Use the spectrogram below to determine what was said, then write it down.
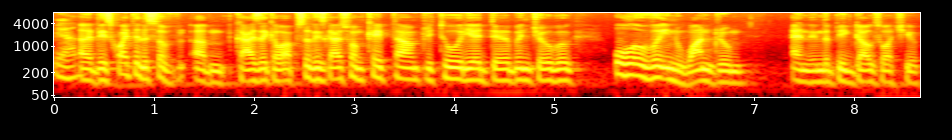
Yeah. Uh, there's quite a list of um, guys that go up. So there's guys from Cape Town, Pretoria, Durban, Joburg, all over in one room, and then the big dogs watch you.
